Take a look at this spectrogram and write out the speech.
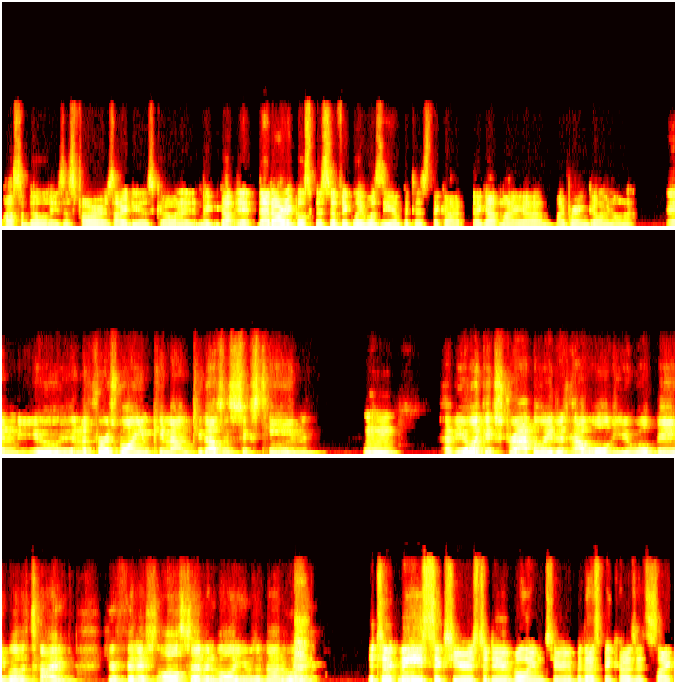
possibilities as far as ideas go. And it got it, that article specifically was the impetus that got that got my uh, my brain going on it. And you, in the first volume, came out in 2016. Mm-hmm. Have you like extrapolated how old you will be by the time you're finished all seven volumes of Nod Away? It took me six years to do volume two, but that's because it's like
